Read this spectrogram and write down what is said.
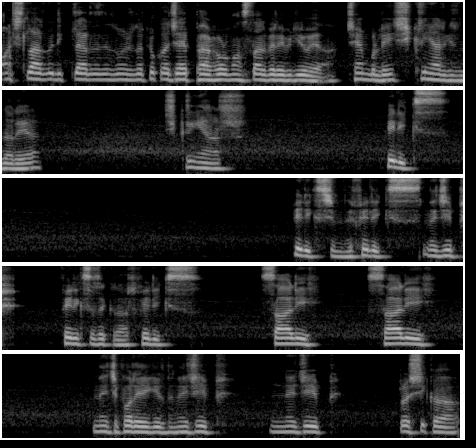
maçlarda, liglerde dediğimiz oyuncular çok acayip performanslar verebiliyor ya. Chamberlain, Skriniar girdi araya. Skriniar. Felix. Felix şimdi. Felix. Necip. Felix'e tekrar. Felix. Salih. Salih. Necip araya girdi. Necip. Necip. Raşika.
